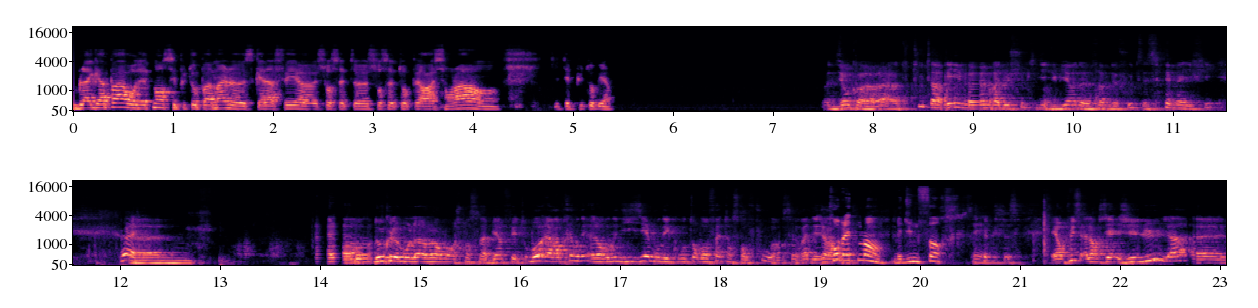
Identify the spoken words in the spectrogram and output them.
blague à part, honnêtement, c'est plutôt pas mal euh, ce qu'elle a fait euh, sur cette, euh, sur cette opération-là. euh, C'était plutôt bien. Disons que voilà, tout arrive, même Radio qui dit du bien de femmes de foot, c'est- magnifique. Euh, alors, bon, donc, alors, je pense qu'on a bien fait tout. Bon, alors après, on est, alors on est dixième, on est content. Bon, en fait, on s'en fout, hein, c'est vrai déjà. Complètement, mais d'une force. Et en plus, alors j'ai lu là, euh,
